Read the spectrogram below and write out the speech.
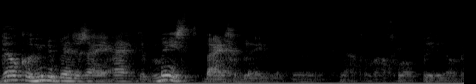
Welke hunebedden zijn je eigenlijk het meest bijgebleven uh, van de afgelopen periode?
